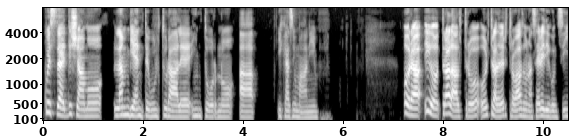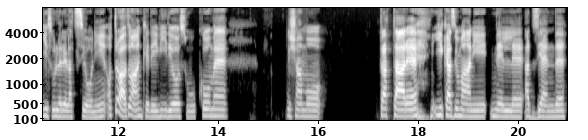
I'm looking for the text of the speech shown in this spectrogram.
questo è, diciamo, l'ambiente culturale intorno ai casi umani. Ora, io tra l'altro, oltre ad aver trovato una serie di consigli sulle relazioni, ho trovato anche dei video su come, diciamo, trattare i casi umani nelle aziende.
